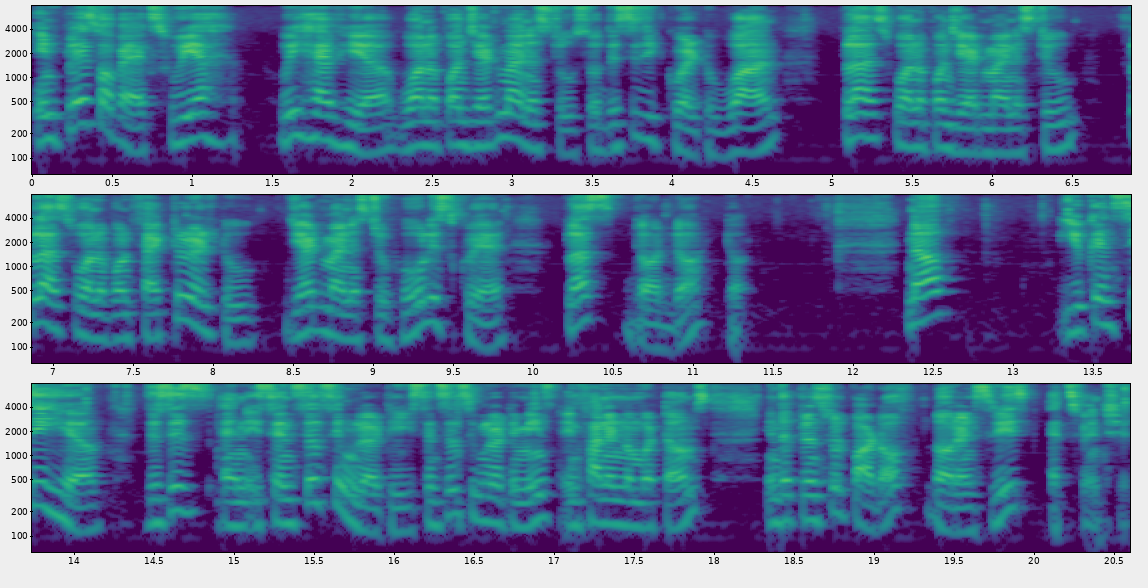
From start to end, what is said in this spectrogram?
in place of x we are we have here 1 upon z minus 2 so this is equal to 1 plus 1 upon z minus 2 plus 1 upon factorial 2 z minus 2 whole square plus dot dot dot. Now you can see here this is an essential singularity. Essential singularity means infinite number terms in the principal part of Laurent series expansion.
